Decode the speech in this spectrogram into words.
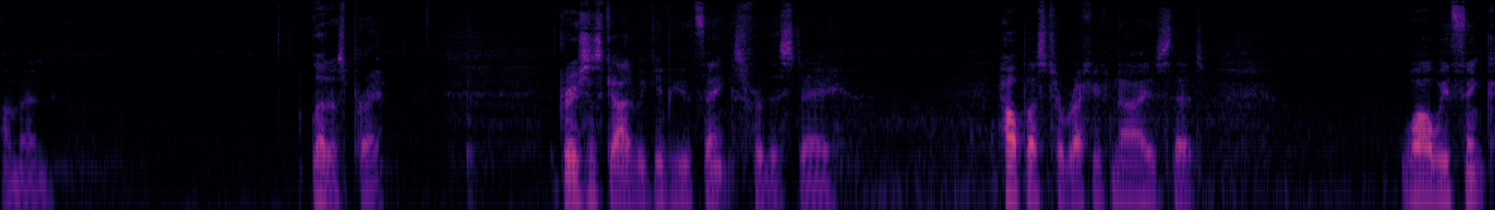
Amen. Let us pray. Gracious God, we give you thanks for this day. Help us to recognize that while we think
